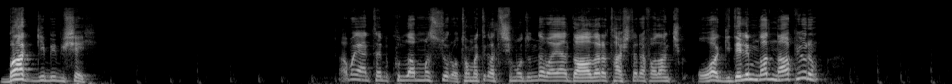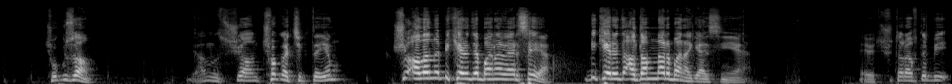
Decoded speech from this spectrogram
bug gibi bir şey. Ama yani tabi kullanması zor. Otomatik atış modunda bayağı dağlara taşlara falan çık. Oha gidelim lan ne yapıyorum? Çok uzağım. Yalnız şu an çok açıktayım. Şu alanı bir kere de bana verse ya. Bir kere de adamlar bana gelsin ya. Evet şu tarafta bir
